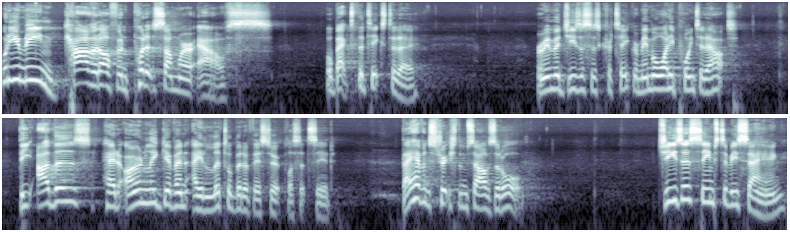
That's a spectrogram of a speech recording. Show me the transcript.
What do you mean, carve it off and put it somewhere else? Well, back to the text today. Remember Jesus' critique? Remember what he pointed out? The others had only given a little bit of their surplus, it said. They haven't stretched themselves at all. Jesus seems to be saying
